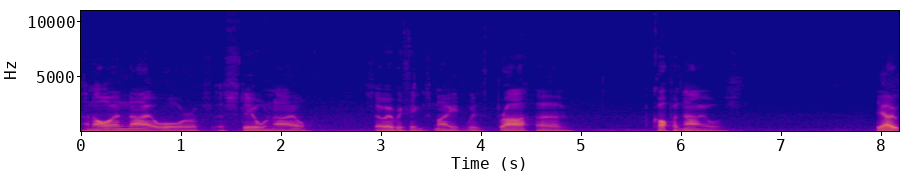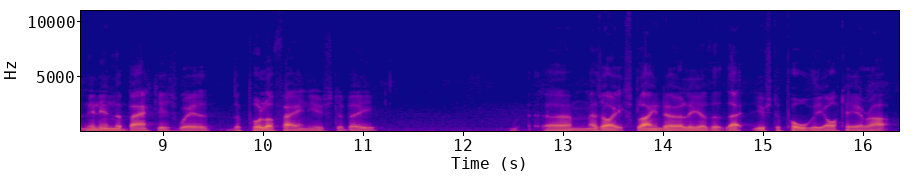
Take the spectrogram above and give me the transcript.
an iron nail or a, a steel nail. So everything's made with uh, copper nails. The opening in the back is where the puller fan used to be. Um, as I explained earlier, that that used to pull the hot air up,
